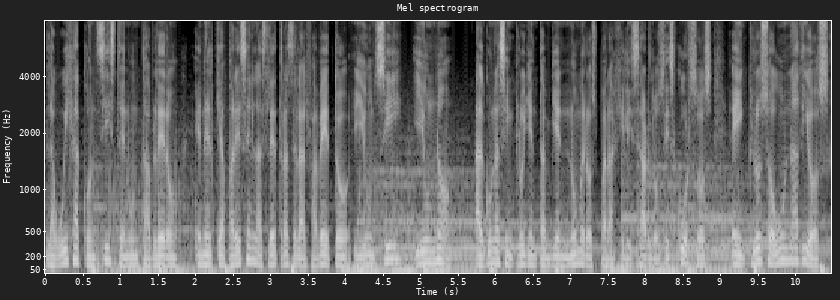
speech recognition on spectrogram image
la Ouija consiste en un tablero en el que aparecen las letras del alfabeto y un sí y un no, algunas incluyen también números para agilizar los discursos e incluso un adiós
